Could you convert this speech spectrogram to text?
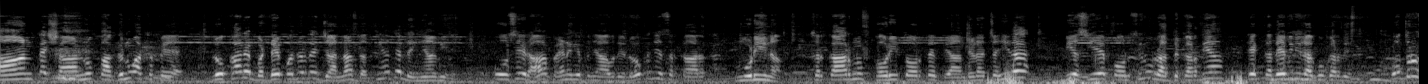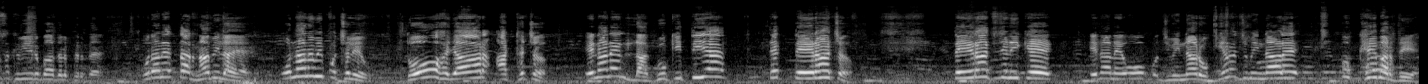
ਆਨ ਤੇ ਸ਼ਾਨ ਨੂੰ ਪੱਗ ਨੂੰ ਹੱਥ ਪਿਆ ਲੋਕਾਂ ਨੇ ਵੱਡੇ ਪੱਧਰ ਤੇ ਜਾਨਾਂ ਦਿੱਤੀਆਂ ਤੇ ਲਈਆਂ ਵੀ ਨੇ। ਉਸੇ ਰਾਹ ਪੈਣਗੇ ਪੰਜਾਬ ਦੇ ਲੋਕ ਜੇ ਸਰਕਾਰ ਮੁੜੀ ਨਾ। ਸਰਕਾਰ ਨੂੰ ਫੌਰੀ ਤੌਰ ਤੇ ਬਿਆਨ ਦੇਣਾ ਚਾਹੀਦਾ ਵੀ ਅਸੀਂ ਇਹ ਪਾਲਿਸੀ ਨੂੰ ਰੱਦ ਕਰਦੇ ਹਾਂ ਤੇ ਕਦੇ ਵੀ ਨਹੀਂ ਲਾਗੂ ਕਰਦੇ। ਉਧਰੋਂ ਸੁਖਵੀਰ ਬਾਦਲ ਫਿਰਦਾ ਉਹਨਾਂ ਨੇ ਧਰਨਾ ਵੀ ਲਾਇਆ ਉਹਨਾਂ ਨੂੰ ਵੀ ਪੁੱਛ ਲਿਓ। 2008 ਚ ਇਹਨਾਂ ਨੇ ਲਾਗੂ ਕੀਤੀ ਹੈ ਤੇ 13 ਚ 13 ਚ ਜਣੀ ਕਿ ਇਹਨਾਂ ਨੇ ਉਹ ਜ਼ਮੀਨਾਂ ਰੋਕੀਆਂ ਨਾ, ਜ਼ਮੀਨਾਂ ਵਾਲੇ ਭੁੱਖੇ ਮਰਦੇ ਆ।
